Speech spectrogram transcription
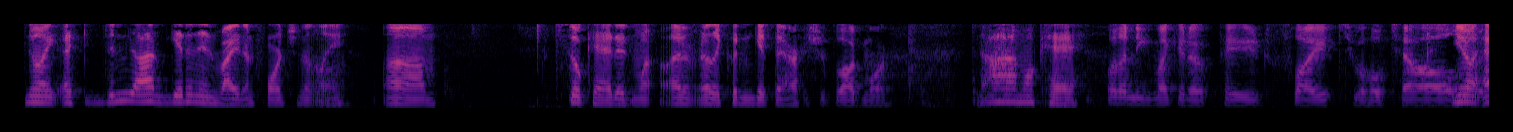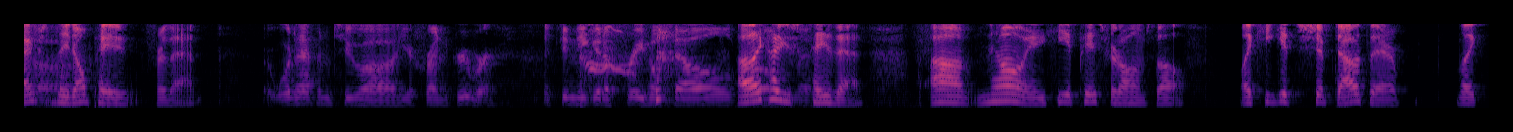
No, I, I didn't get an invite, unfortunately. Um, it's okay. I didn't. I didn't- really couldn't get there. You should blog more. Nah, I'm okay. Well, then you might get a paid flight to a hotel. You know, with, actually, uh, they don't pay for that. What happened to uh, your friend Gruber? Like, didn't he get a free hotel? I like how you and- say that. Um, no, he pays for it all himself. Like he gets shipped out there, like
